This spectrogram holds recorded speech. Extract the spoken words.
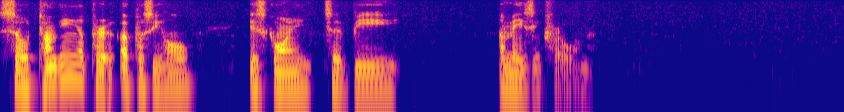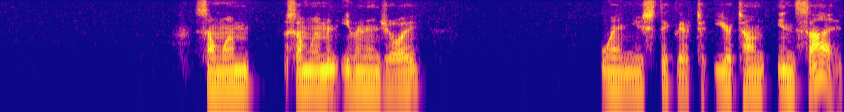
So, tonguing a, per, a pussy hole is going to be amazing for a woman. Some women, some women even enjoy when you stick their t- your tongue inside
